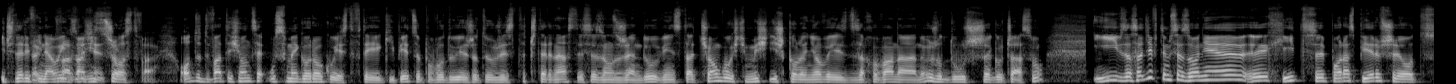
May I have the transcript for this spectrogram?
I cztery tak, finały i dwa mistrzostwa. Od 2008 roku jest w tej ekipie, co powoduje, że to już jest czternasty sezon z rzędu, więc ta ciągłość myśli szkoleniowej jest zachowana no, już od dłuższego czasu. I w zasadzie w tym sezonie y, hit po raz pierwszy od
